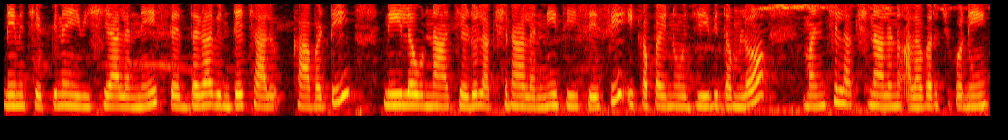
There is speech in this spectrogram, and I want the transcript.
నేను చెప్పిన ఈ విషయాలన్నీ శ్రద్ధగా వింటే చాలు. కాబట్టి నీలో ఉన్న ఆ చెడు లక్షణాలన్నీ తీసేసి ఇకపై నువ్వు జీవితంలో మంచి లక్షణాలను అలవరుచుకొని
